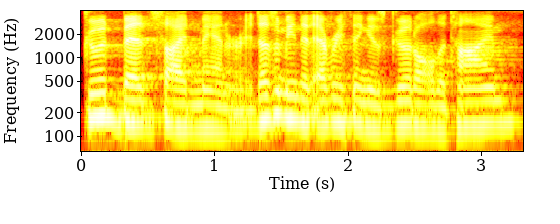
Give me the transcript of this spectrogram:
good bedside manner. It doesn't mean that everything is good all the time.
